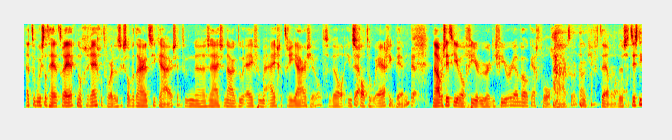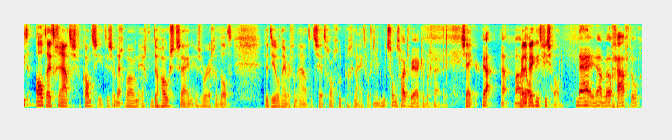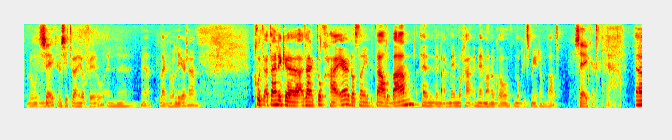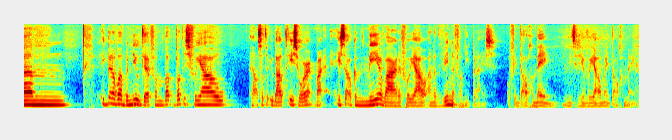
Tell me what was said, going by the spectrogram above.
En toen moest dat hele traject nog geregeld worden. Dus ik zat met haar in het ziekenhuis. En toen uh, zei ze, nou, ik doe even mijn eigen triage. Oftewel inschatten ja. hoe erg ik ben. Ja. Nou, we zitten hier wel vier uur. Die vier uur hebben we ook echt volgemaakt, hoor. Kan ik je vertellen. Oh. Dus het is niet altijd gratis vakantie. Het is ook Nee. gewoon echt de host zijn en zorgen dat de deelnemer van A tot Z gewoon goed begeleid wordt. Je moet soms hard werken, begrijp ik. Zeker. Ja, ja maar, Maar wel, daar ben ik niet vies van. Nee, ja, wel gaaf toch? Ik bedoel, je, Zeker. Je ziet wel heel veel en uh, ja, lijkt me wel leerzaam. Goed, uiteindelijk, uh, uiteindelijk toch HR, dat is dan je betaalde baan. En nou, ik, neem nog, ik neem aan ook wel nog iets meer dan dat. Zeker. Ja. Um, ik ben nog wel benieuwd, hè, van wat, wat is voor jou, als dat er überhaupt is hoor, maar is er ook een meerwaarde voor jou aan het winnen van die prijs? Of in het algemeen? Niet zozeer voor jou, maar in het algemeen.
